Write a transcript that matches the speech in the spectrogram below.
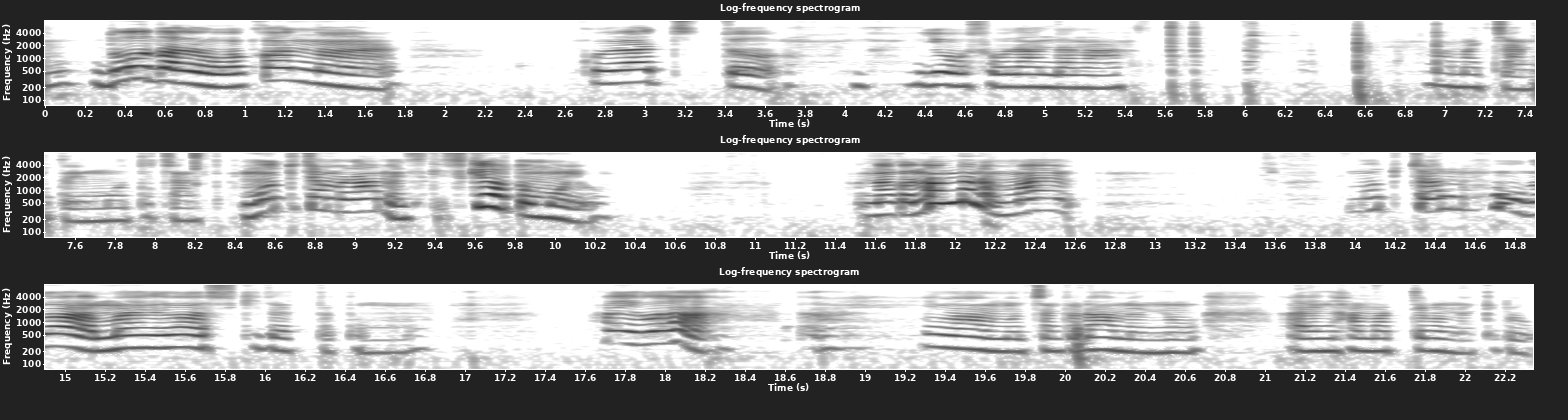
ン？どうだろう？わかんない。これはちょっと要相談だな。ママちゃんと妹ちゃんと。妹ちゃんもラーメン好き。好きだと思うよ。なんかなんなら前妹ちゃんの方が前は好きだったと思う。はいは今はもうちゃんとラーメンのあれにハマってるんだけど。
